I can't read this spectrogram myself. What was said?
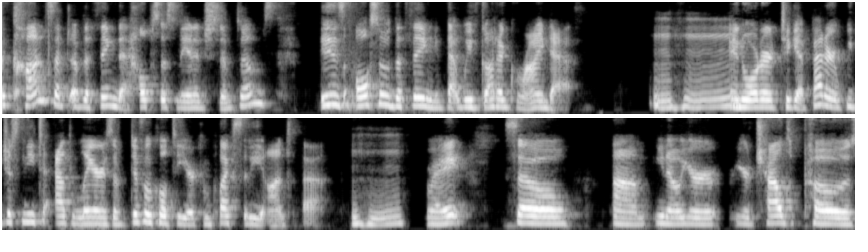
the concept of the thing that helps us manage symptoms is also the thing that we've got to grind at Mhm. in order to get better we just need to add layers of difficulty or complexity onto that Mhm. right so um you know your your child's pose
